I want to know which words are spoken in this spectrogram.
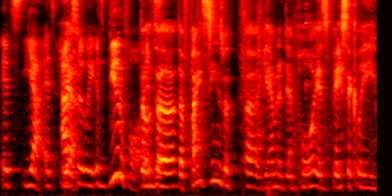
it's yeah, it's Yeah. absolutely it's beautiful. The, It's- the the fight scenes with uh, Gambit and Deadpool is basically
